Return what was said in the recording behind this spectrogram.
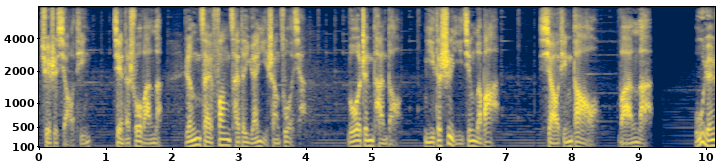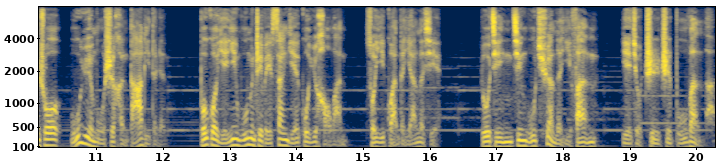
却是小婷。见他说完了，仍在方才的圆椅上坐下。罗真叹道：“你的事已经了吧？”小婷道：“完了。”吴元说：“吴岳母是很打理的人，不过也因吴们这位三爷过于好玩，所以管得严了些。如今经吴劝了一番，也就置之不问了。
